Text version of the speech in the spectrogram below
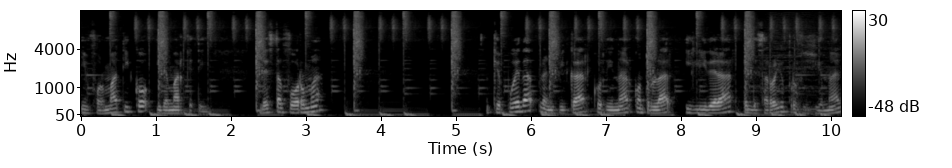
informático y de marketing. De esta forma, que pueda planificar, coordinar, controlar y liderar el desarrollo profesional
